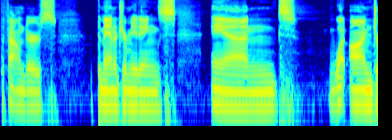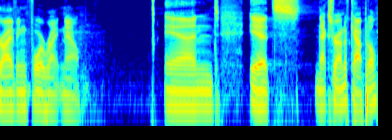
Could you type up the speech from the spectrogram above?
the founders, the manager meetings, and what I'm driving for right now. And it's next round of capital.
